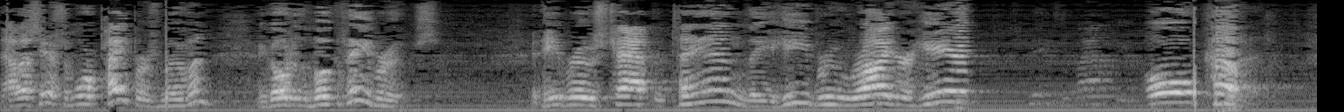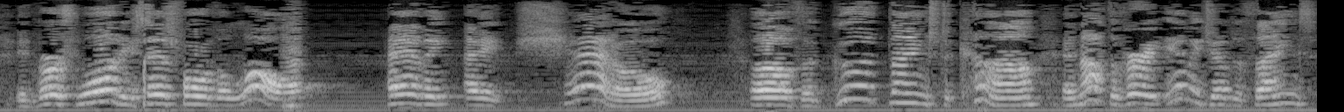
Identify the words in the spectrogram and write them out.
Now let's hear some more papers moving and go to the book of Hebrews. Hebrews chapter 10, the Hebrew writer here speaks about the Old Covenant. In verse 1, he says, For the law, having a shadow of the good things to come, and not the very image of the things,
